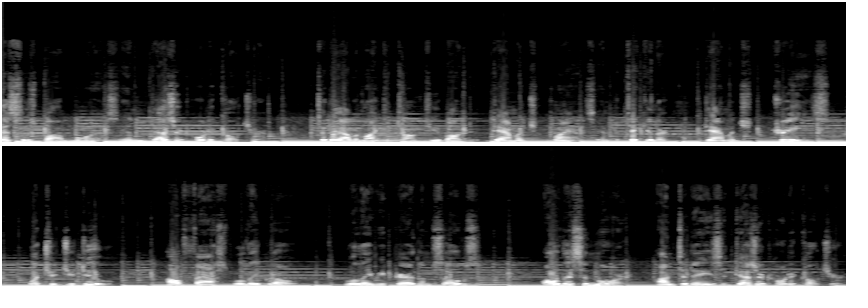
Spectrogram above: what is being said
This is Bob Morris in Desert Horticulture. Today I would like to talk to you about damaged plants, in particular, damaged trees. What should you do? How fast will they grow? Will they repair themselves? All this and more on today's Desert Horticulture.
